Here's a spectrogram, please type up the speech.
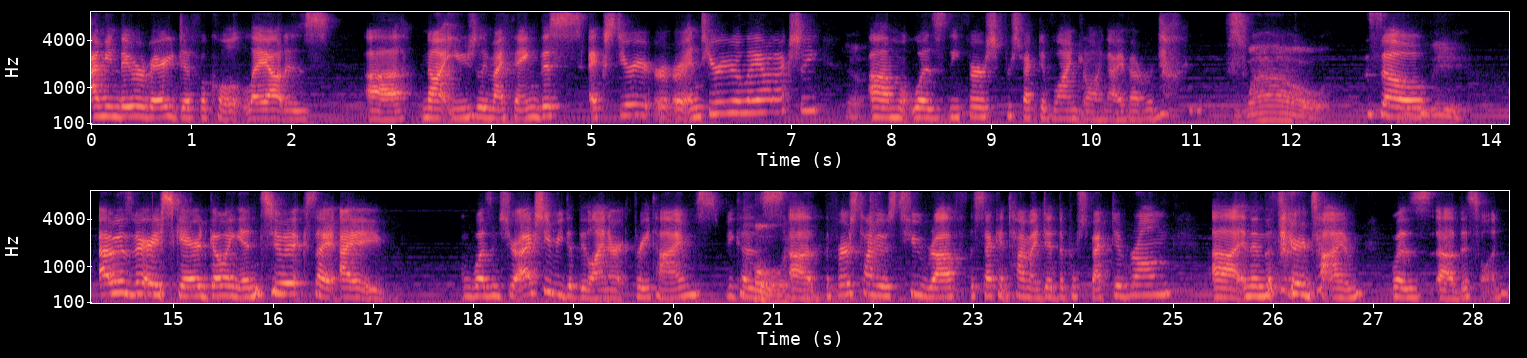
i mean they were very difficult. Layout is uh, not usually my thing. This exterior or, or interior layout actually yeah. um, was the first perspective line drawing i've ever done Wow. So Holy. I was very scared going into it because I, I wasn't sure. I actually redid the line art three times because uh, the first time it was too rough. The second time I did the perspective wrong. Uh, and then the third time was uh, this one.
